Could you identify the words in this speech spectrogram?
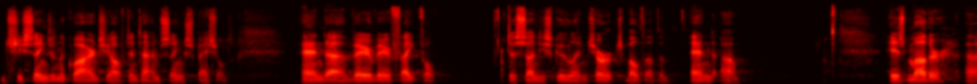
And she sings in the choir, and she oftentimes sings specials and uh, very, very faithful to Sunday school and church, both of them. And um, his mother, uh,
